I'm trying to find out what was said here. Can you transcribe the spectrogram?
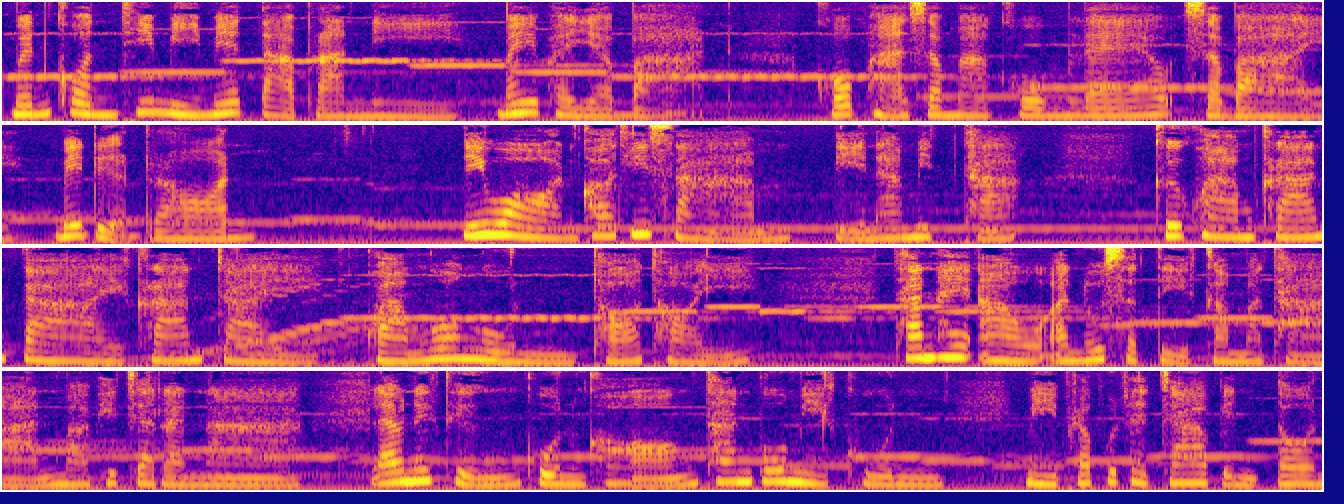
เหมือนคนที่มีเมตตาปราณีไม่พยาบาท คบหาสมาคมแล้วสบาย ไม่เดือดร้อน นิวรณ์ข้อที่สามปีนามิทะ คือความคร้านกายคร้านใจ ความง่วงงุนท้อถอย ท่านให้เอาอนุสติกรรมฐานมาพิจารณา แล้วนึกถึงคุณของท่านผู้มีคุณ มีพระพุทธเจ้าเป็นต้น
